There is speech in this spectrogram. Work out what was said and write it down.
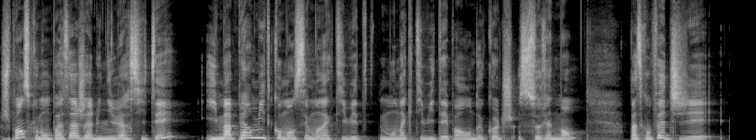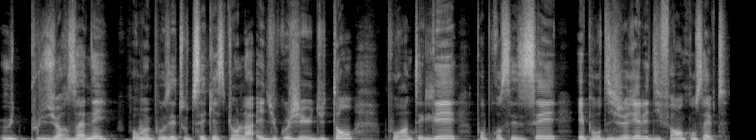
je pense que mon passage à l'université, il m'a permis de commencer mon activité, mon activité de coach sereinement. Parce qu'en fait, j'ai eu plusieurs années pour me poser toutes ces questions-là. Et du coup, j'ai eu du temps pour intégrer, pour processer et pour digérer les différents concepts.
